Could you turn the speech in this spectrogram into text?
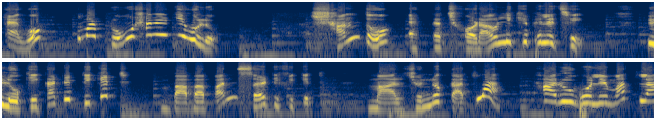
হ্যাঁ গো, তোমার প্রমোশনের কি হলো? শান্ত একটা ছড়াও লিখে ফেলেছে। লোকে কাটে টিকিট বাবা পান সার্টিফিকেট মার জন্য কাতলা, হারু ভোলে মাতলা।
